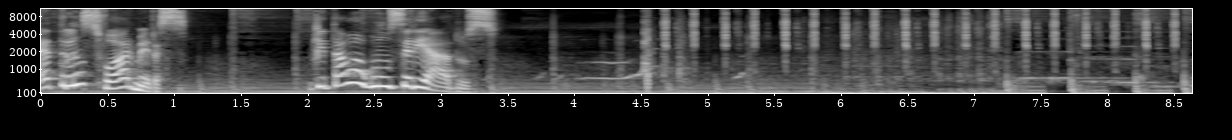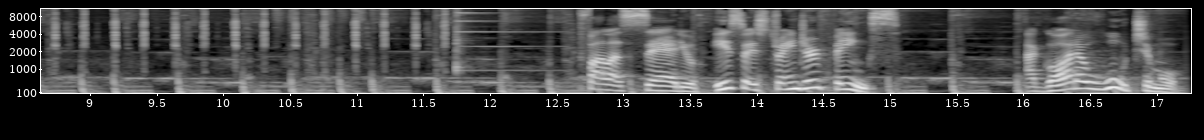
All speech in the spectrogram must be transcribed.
É Transformers. Que tal alguns seriados? Fala sério, isso é Stranger Things. Agora o último.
